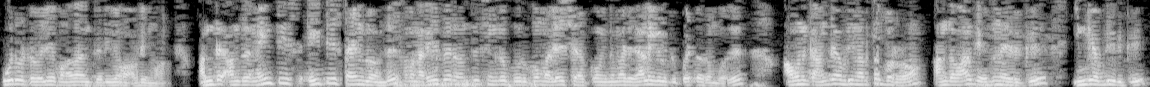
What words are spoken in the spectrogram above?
ஊர் விட்டு வெளியே போனாதான் தெரியும் அப்படிமா. அந்த அந்த நைன்டிஸ் எயிட்டிஸ் டைம்ல வந்து நம்ம நிறைய பேர் வந்து சிங்கப்பூருக்கும் மலேசியாவுக்கும் இந்த மாதிரி வேலைகளுக்கு போயிட்டு வரும்போது அவனுக்கு அங்க எப்படி நடத்தப்படுறோம். அந்த வாழ்க்கை என்ன இருக்கு? இங்க எப்படி இருக்கு?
